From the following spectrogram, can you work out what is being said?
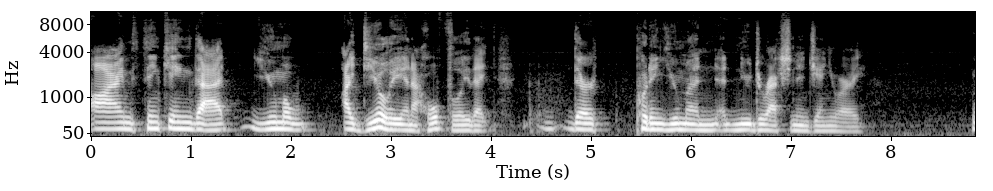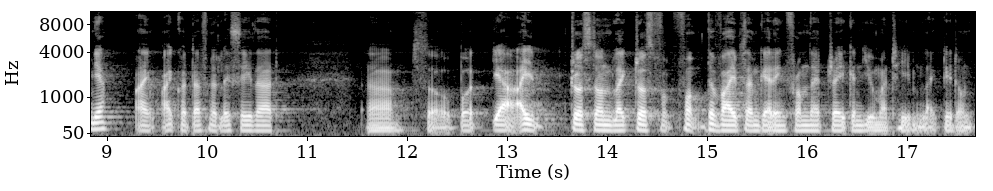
I'm thinking that Yuma, ideally and hopefully, that they're putting Yuma in a new direction in January. Yeah, I, I could definitely see that. Uh, so, but yeah, I just don't like just from, from the vibes I'm getting from that Jake and Yuma team. Like they don't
